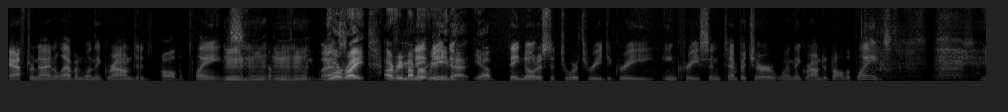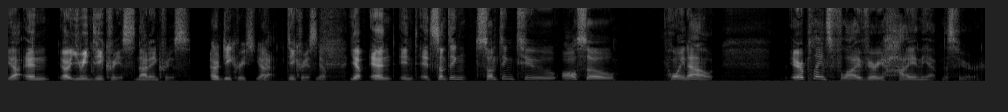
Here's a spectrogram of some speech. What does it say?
after 9/11 when they grounded all the planes. Mhm, coming into the mhm. You are right. I remember They- they reading don't- that. Yep. They noticed a two or three degree increase in temperature when they grounded all the planes, Yeah, and uh, you mean decrease, not increase. or decrease. Yeah, decrease. Yep. Yep, and in, it's something something to also point out. Airplanes fly very high in the atmosphere,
